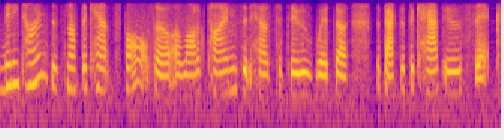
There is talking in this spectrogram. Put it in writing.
many times it's not the cat's fault. Uh, a lot of times it has to do with uh, the fact that the cat is sick,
